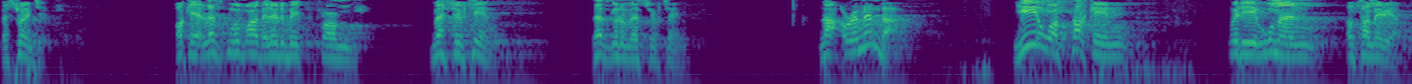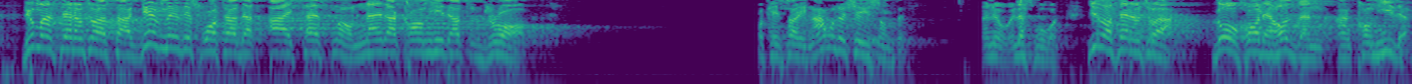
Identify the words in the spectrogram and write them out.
Verse 20. Okay, let's move up a little bit from verse 15. Let's go to verse 15. Now remember, he was talking with a woman of Samaria. The woman said unto her, Sir, give me this water that I test not, neither come hither to draw. Okay, sorry. Now I want to show you something. Anyway, let's move on. Jesus said unto her, Go call the husband and come hither.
